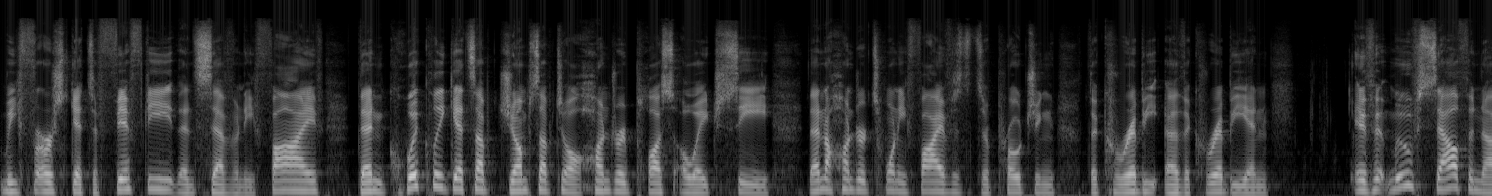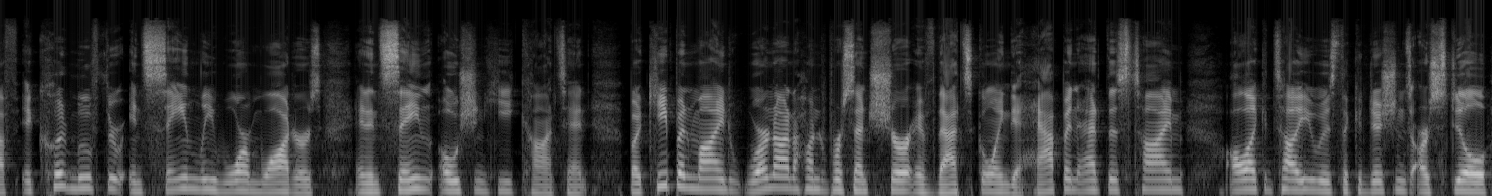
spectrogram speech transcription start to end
We first get to 50, then 75, then quickly gets up, jumps up to 100 plus OHC, then 125 as it's approaching the Caribbean, uh, the Caribbean, if it moves south enough, it could move through insanely warm waters and insane ocean heat content. But keep in mind, we're not 100% sure if that's going to happen at this time. All I can tell you is the conditions are still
